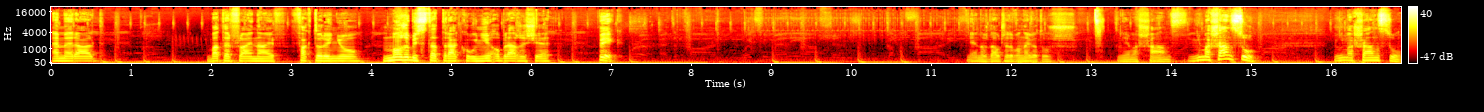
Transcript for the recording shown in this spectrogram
Emerald. Butterfly Knife. Factory New. Może być w statraku, nie obrażę się. Pyk. Nie no, dał czerwonego to już nie ma szans. Nie ma szansu! Nie ma szansu.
